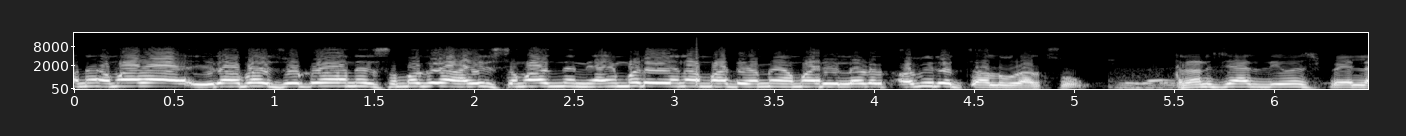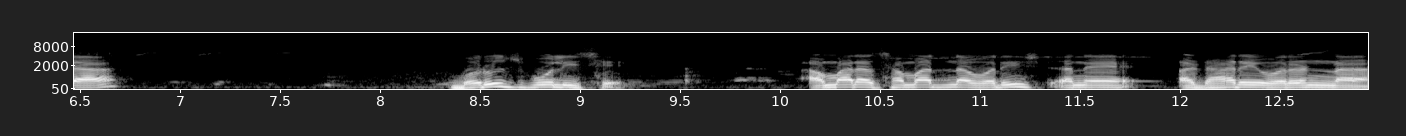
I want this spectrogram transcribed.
અને અમારા હીરાભાઈ જોટવા અને સમગ્ર આહિર સમાજને ન્યાય મળે એના માટે અમે અમારી લડત અવિરત ચાલુ રાખશું. ત્રણ ચાર દિવસ પહેલા ભરૂચ પોલીસે અમારા સમાજના વરિષ્ઠ અને અઢારે વર્ણના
